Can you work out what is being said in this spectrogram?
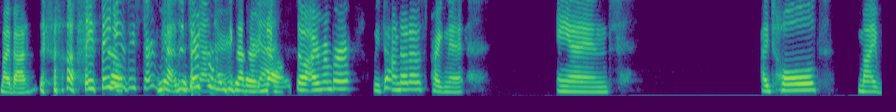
My bad. they they so, do. They start yeah, they start together. together. Yeah. No, so I remember we found out I was pregnant and I told my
